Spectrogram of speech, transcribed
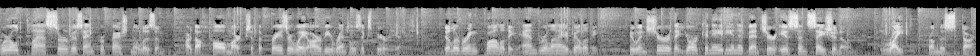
World class service and professionalism are the hallmarks of the Fraserway RV Rentals experience, delivering quality and reliability to ensure that your Canadian adventure is sensational right from the start.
